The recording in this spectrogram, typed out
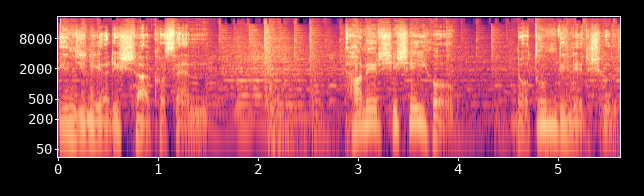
ইঞ্জিনিয়ার ইশরাক হোসেন। ধানের শেষেই হোক নতুন দিনের শুরু।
